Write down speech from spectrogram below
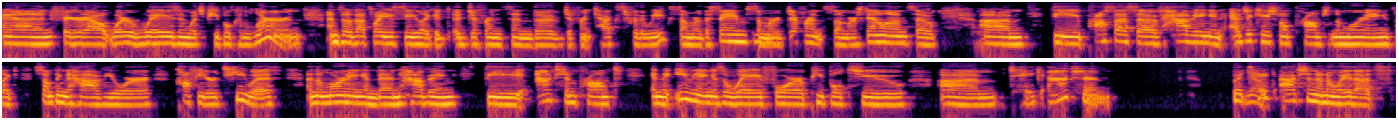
and figured out what are ways in which people can learn. And so that's why you see like a, a difference in the different texts for the week. Some are the same, some are different, some are standalone. So um, the process of having an educational prompt in the morning, it's like something to have your coffee or tea with in the morning, and then having the action prompt in the evening is a way for people to um, take action. But yeah. take action in a way that's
